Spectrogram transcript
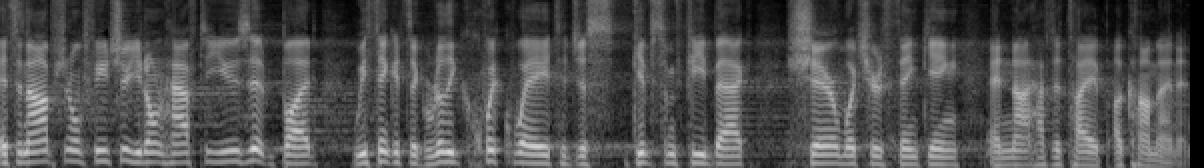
it's an optional feature. You don't have to use it, but we think it's a really quick way to just give some feedback, share what you're thinking, and not have to type a comment in.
